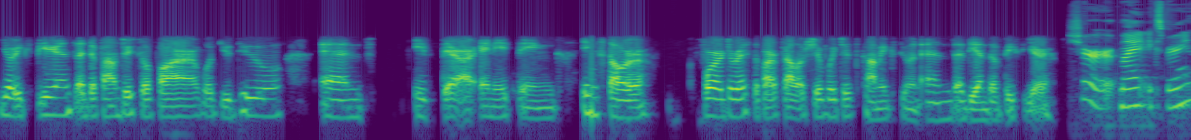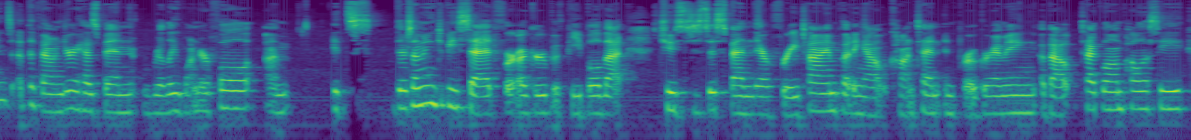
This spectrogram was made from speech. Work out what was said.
your experience at the Foundry so far, what you do, and if there are anything in store for the rest of our fellowship, which is coming to an end at the end of this year. Sure. My experience at the Foundry has been really wonderful. Um, it's there's something to be said for a group of people that chooses to spend their free time putting out content and programming about tech law and policy.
